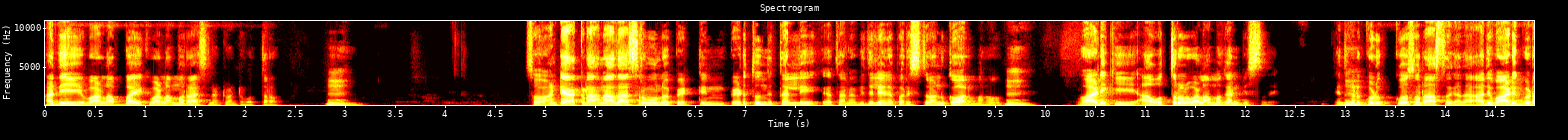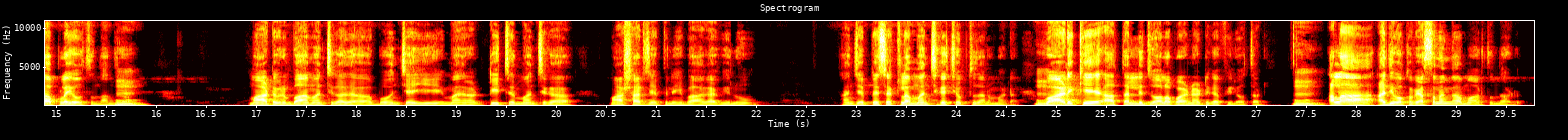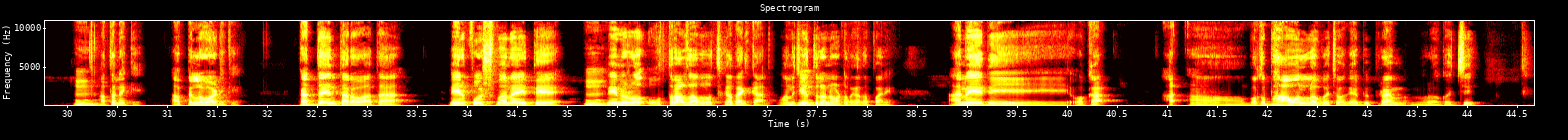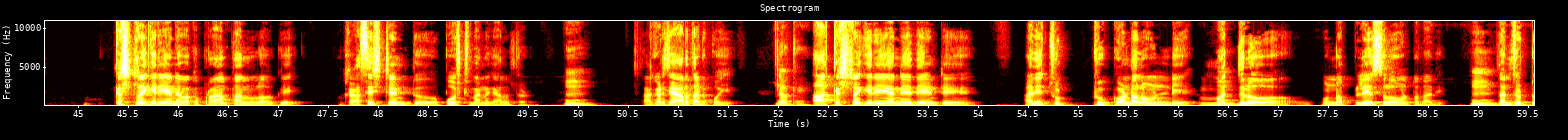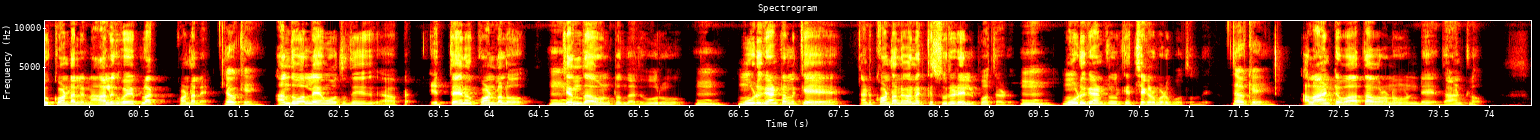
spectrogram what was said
అది వాళ్ళ అబ్బాయికి వాళ్ళ అమ్మ రాసినటువంటి ఉత్తరం. సో అంటే అక్కడ అనాథాశ్రమంలో పెట్టి పెడుతుంది తల్లి తన విధులైన పరిస్థితులు అనుకోవాలి మనం. వాడికి ఆ ఉత్తరం వాళ్ళ అమ్మకి అనిపిస్తుంది. ఎందుకంటే. కొడుకు కోసం రాస్తుంది కదా అది వాడికి కూడా అప్లై అవుతుంది అందులో. మాట విని బాగా మంచిగా భోంచేయి మన టీచర్ మంచిగా మాస్టర్ చెప్పిన బాగా విను అని చెప్పేసి ఇట్లా మంచిగా చెప్తుంది అనమాట వాడికే ఆ తల్లి జోలపాడినట్టుగా ఫీల్ అవుతాడు. అలా అది ఒక వ్యసనంగా మారుతుంది ఉమ్, అతనికి ఆ పిల్లవాడికి. పెద్ద అయిన తర్వాత నేను పోస్ట్ మ్యాన్ అయితే నేను ఉత్తరాలు చదవచ్చు కదా ఇంకా. మన చేతిలోనే ఉంటుంది కదా పని. అనేది ఒక ఒక భావంలోకి వచ్చి ఒక అభిప్రాయంలోకి వచ్చి కృష్ణగిరి అనే ఒక ప్రాంతంలోకి ఒక అసిస్టెంట్ పోస్ట్ మ్యాన్గా వెళ్తాడు అక్కడ చేరతాడు పోయి. ఓకే. ఆ కృష్ణగిరి అనేది ఏంటి? అది చుట్టూ కొండలు ఉండి మధ్యలో ఉన్న ప్లేస్లో ఉంటుంది అది దాని చుట్టూ కొండలే నాలుగు వైపులా కొండలే. ఓకే. అందువల్ల ఏమవుతుంది? ఎత్తైన కొండలో ఉమ్, కింద ఉంటుంది అది ఊరు. ఉమ్, మూడు గంటలకే అంటే కొండల వెనక్కి సూర్యుడు వెళ్ళిపోతాడు. మూడు గంటలకే చీకటి పడిపోతుంది. ఓకే. అలాంటి వాతావరణం ఉండే దాంట్లో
